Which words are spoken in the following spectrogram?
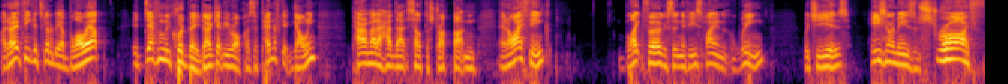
I don't think it's going to be a blowout. It definitely could be. Don't get me wrong, because if Penrith get going, Parramatta have that self destruct button, and I think Blake Ferguson, if he's playing at the wing, which he is, he's going to be in some strife.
